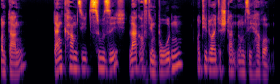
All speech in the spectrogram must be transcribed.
Und dann, dann kam sie zu sich, lag auf dem Boden und die Leute standen um sie herum.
